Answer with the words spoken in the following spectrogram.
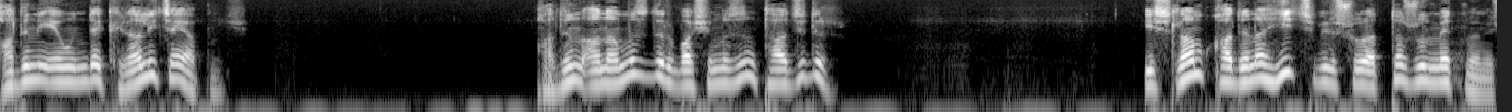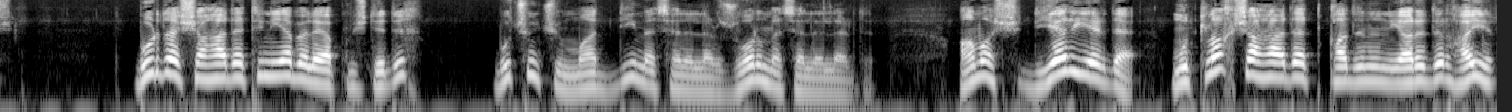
Kadını evinde kraliçe yapmış. Kadın anamızdır, başımızın tacıdır. İslam kadına hiçbir suratta zulmetmemiş. Burada şehadeti niye böyle yapmış dedik? Bu çünkü maddi meseleler zor meselelerdir. Ama diğer yerde mutlak şehadet kadının yarıdır. Hayır.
